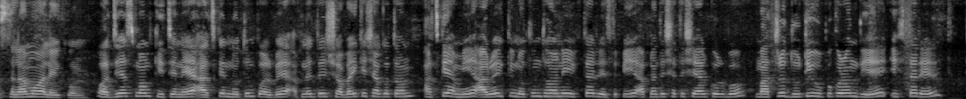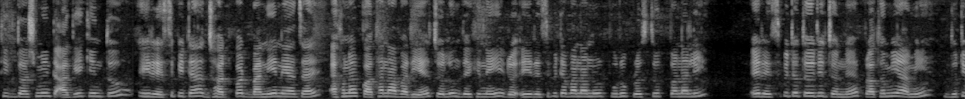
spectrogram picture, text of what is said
আসসালামু আলাইকুম। ওয়াজিয়াস মম কিচেনে আজকের নতুন পর্বে আপনাদের সবাইকে স্বাগতম। আজকে আমি আরও একটি নতুন ধরনের ইফতার রেসিপি আপনাদের সাথে শেয়ার করব। মাত্র দুটি উপকরণ দিয়ে ইফতারের ঠিক দশ মিনিট আগে কিন্তু এই রেসিপিটা ঝটপট বানিয়ে নেওয়া যায়। এখন আর কথা না বাড়িয়ে চলুন দেখে নেই এই রেসিপিটা বানানোর পুরো প্রস্তুত প্রণালী। এই রেসিপিটা তৈরির জন্য প্রথমেই আমি দুটি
